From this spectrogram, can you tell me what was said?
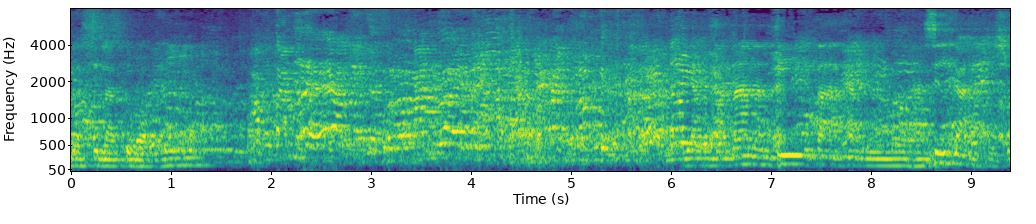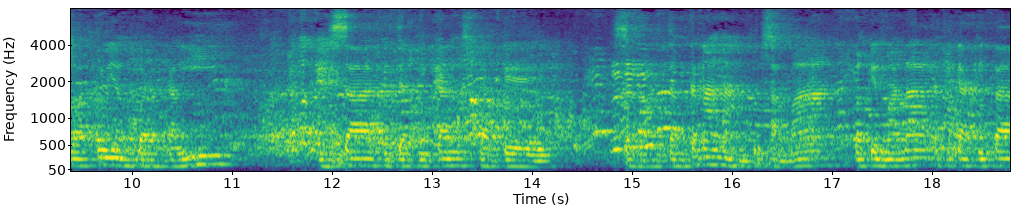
bersilaturahmi. Yang mana nanti kita akan menghasilkan sesuatu yang barangkali bisa dijadikan sebagai semacam kenangan bersama bagaimana ketika kita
